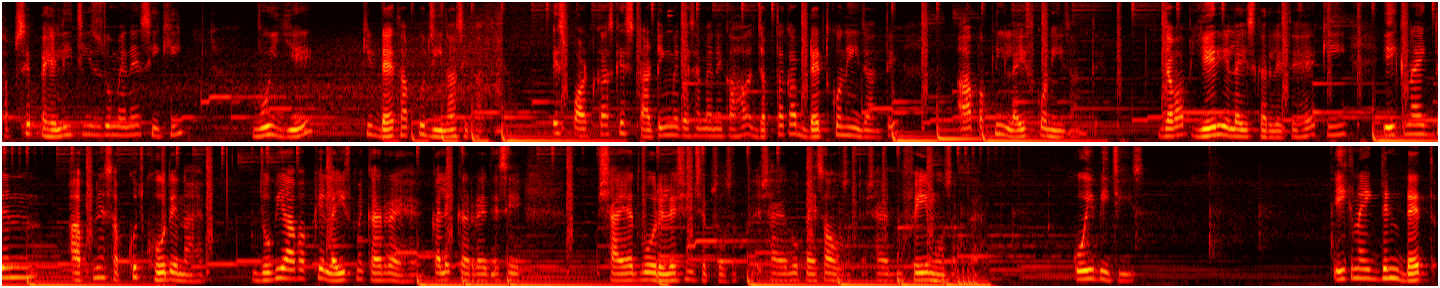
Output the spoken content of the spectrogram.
सबसे पहली चीज़ जो मैंने सीखी, वो ये कि डेथ आपको जीना सिखाती है। इस पॉडकास्ट के स्टार्टिंग में जैसे मैंने कहा, जब तक आप डेथ को नहीं जानते, आप अपनी लाइफ को नहीं जानते। जब आप ये रियलाइज़ कर लेते हैं कि एक ना एक दिन आपने सब कुछ खो देना है। जो भी आप आपके लाइफ में कर रहे हैं कलेक्ट कर रहे हैं, जैसे शायद वो रिलेशनशिप्स हो सकता है, शायद वो पैसा हो सकता है, शायद वो फेम हो सकता है। कोई भी चीज़। एक ना एक दिन डेथ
